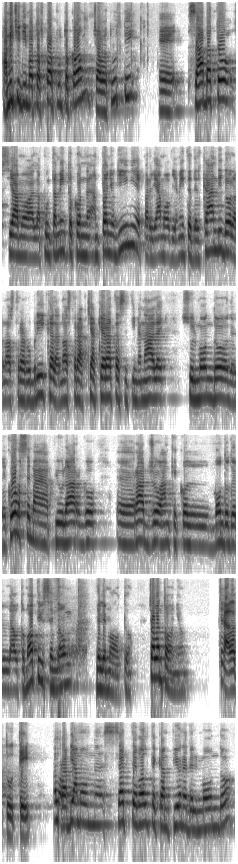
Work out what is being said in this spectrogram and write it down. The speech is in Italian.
Amici di motorsport.com, ciao a tutti. Eh, sabato siamo all'appuntamento con Antonio Ghini e parliamo ovviamente del Candido, la nostra rubrica, la nostra chiacchierata settimanale sul mondo delle corse, ma più largo eh, raggio anche col mondo dell'automotive, se non delle moto. Ciao Antonio. Ciao a tutti. Allora, abbiamo un sette volte campione del mondo.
